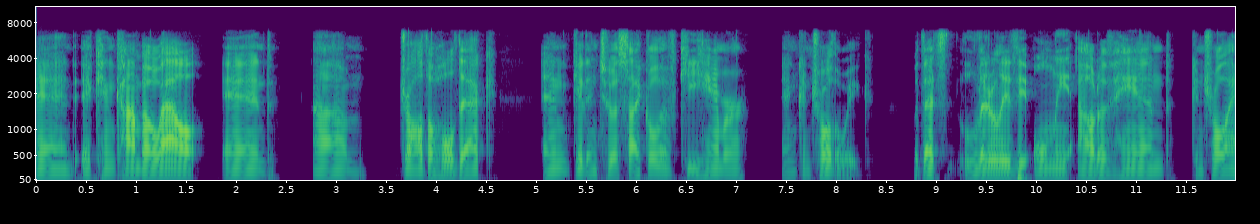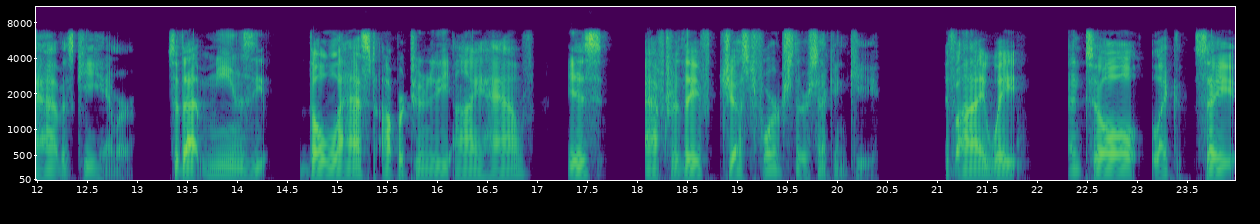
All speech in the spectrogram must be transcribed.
and it can combo out and um, draw the whole deck and get into a cycle of key hammer and control the weak but that's literally the only out of hand control I have is Keyhammer. So that means the the last opportunity I have is after they've just forged their second key. If I wait until like say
